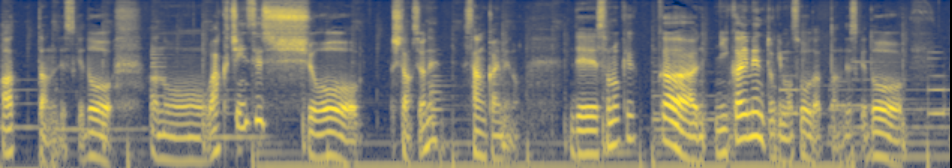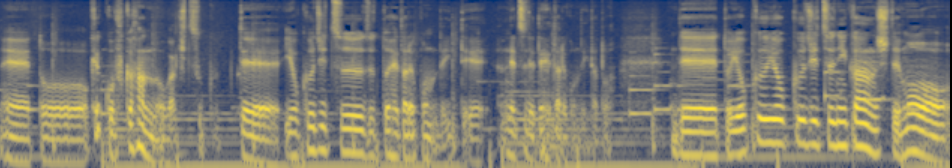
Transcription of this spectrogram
あったたんですけどあのワクチン接種をしたんですよね3回目の。でその結果2回目の時もそうだったんですけどえっ、ー、と結構副反応がきつくて翌日ずっとへたれ込んでいて熱出てへたれ込んでいたと。で、えっと、翌々日に関しても、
